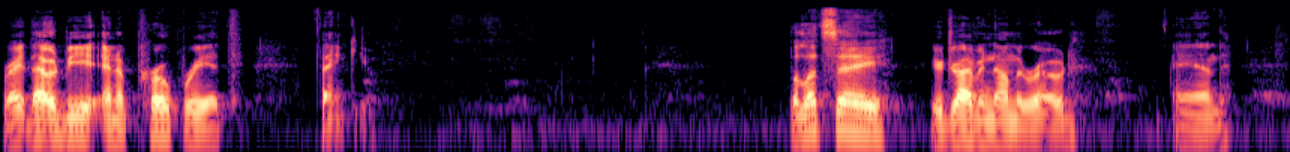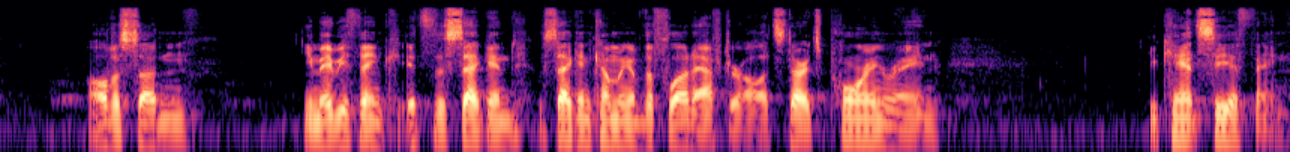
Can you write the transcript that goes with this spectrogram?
Right? That would be an appropriate thank you. But let's say you're driving down the road and all of a sudden you maybe think it's the second, the second coming of the flood after all. It starts pouring rain. You can't see a thing.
